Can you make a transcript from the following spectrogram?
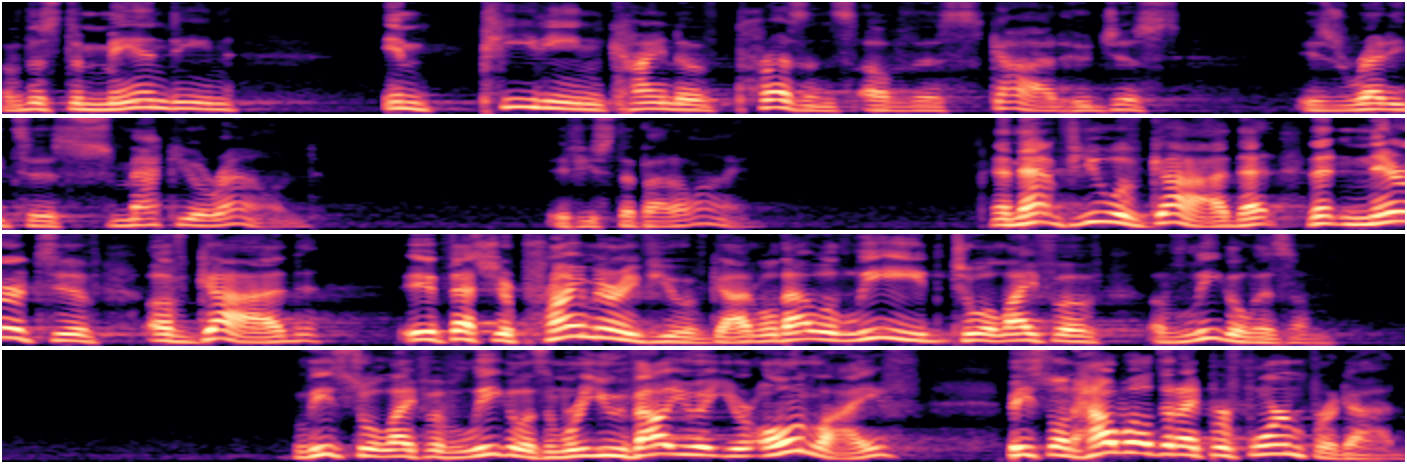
of this demanding impeding kind of presence of this God who just is ready to smack you around if you step out of line. And that view of God, that, that narrative of God, if that's your primary view of God, well, that will lead to a life of, of legalism. Leads to a life of legalism where you evaluate your own life based on how well did I perform for God?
